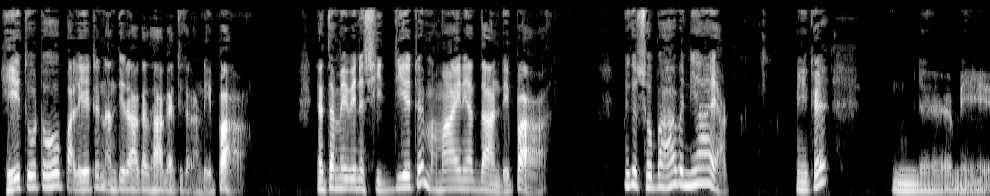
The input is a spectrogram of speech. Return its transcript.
හේතුවට හෝ ඵලයට නන්දි රාග සාග ඇති කරන්න එපා. නැත්නම් මේ වෙන සිද්ධියට මම ආයනයක් දාන්න එපා. මේක ස්වභාව න්‍යායක්. මේක මේ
